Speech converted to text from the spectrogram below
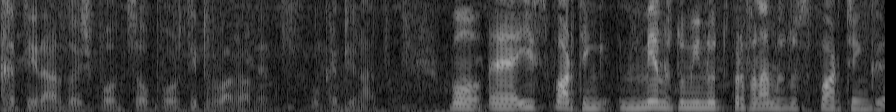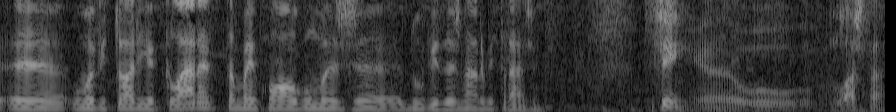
retirar dois pontos ao Porto e provavelmente o campeonato. Bom, uh, e Sporting, menos de um minuto para falarmos do Sporting, uh, uma vitória clara, também com algumas dúvidas na arbitragem. Sim, o, lá está.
